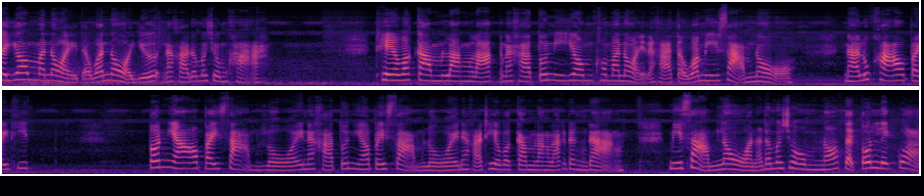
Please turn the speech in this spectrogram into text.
จะย่อมมาหน่อยแต่ว่าหน่อเยอะนะคะท่านผู้ชมค่ะเทวกรรมลังรักนะคะ ต้นนี้ย่อมเข้ามาหน่อยนะคะ แต่ว่ามีสามหน่อ นะ ลูกค้าเอาไปที่ต้นเนี้ยเอาไปสามร้อยนะคะ ต้นเนี้ยเอาไปสามร้อยนะคะ เทวกรรมลังรักด่างๆ มีสามหน่อนะท่านผู้ชมเนาะ แต่ต้นเล็กกว่า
